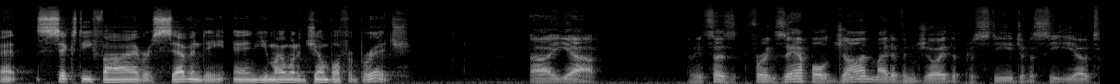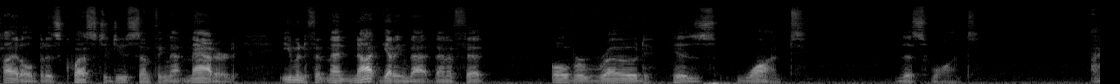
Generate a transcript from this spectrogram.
at 65 or 70, and you might want to jump off a bridge. Uh, yeah. I mean, it says, for example, John might have enjoyed the prestige of a CEO title, but his quest to do something that mattered, even if it meant not getting that benefit, overrode his want. This want. I,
